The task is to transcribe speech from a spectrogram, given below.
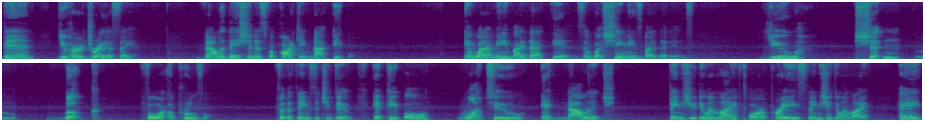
then you heard Drea say it. Validation is for parking, not people. And what I mean by that is, and what she means by that is, you shouldn't look for approval for the things that you do. If people want to acknowledge things you do in life or praise things you do in life, hey,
